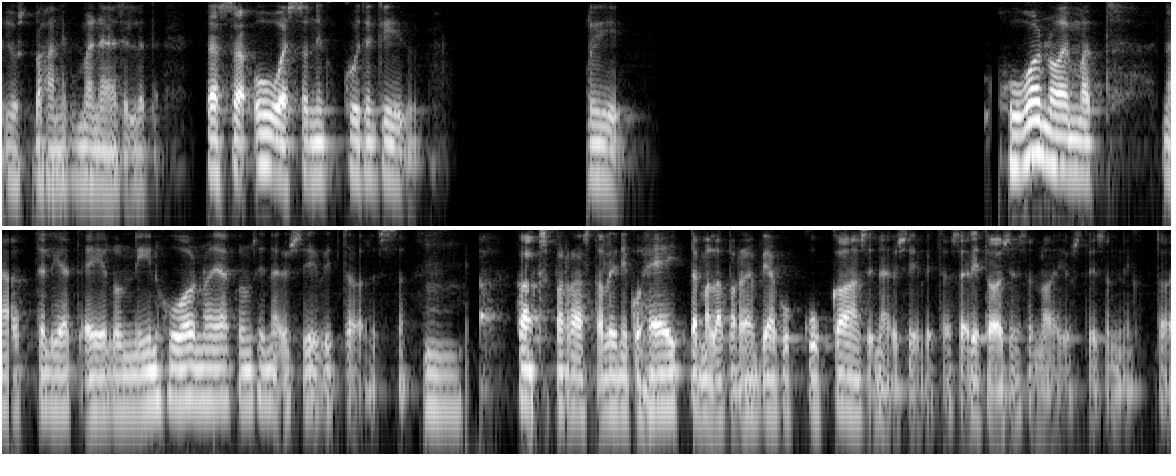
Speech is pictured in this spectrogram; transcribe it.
just vähän niin kuin menee sille, että tässä uudessa niin kuin kuitenkin oli huonoimmat näyttelijät ei ollut niin huonoja kuin siinä 95. Mm. Ja kaksi parasta oli niin kuin heittämällä parempia kuin kukaan siinä 95. Eli toisin sanoen justiinsa niin kuin toi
